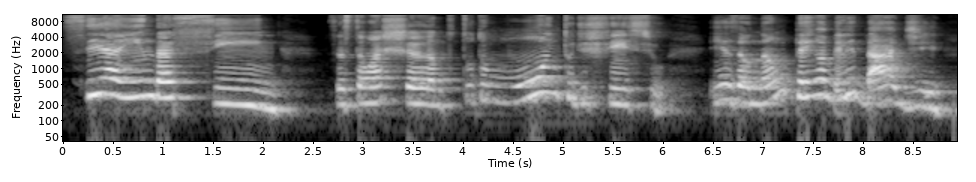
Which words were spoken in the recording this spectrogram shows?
Se ainda assim vocês estão achando tudo muito difícil, Isa, eu não tenho habilidade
